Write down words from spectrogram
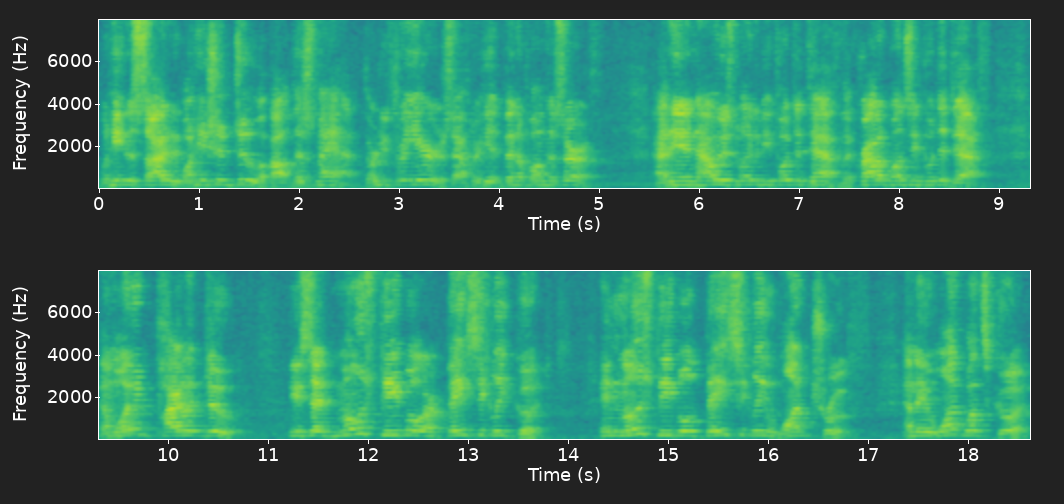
when he decided what he should do about this man 33 years after he had been upon this earth. And he now is going to be put to death. And the crowd wants him put to death. And what did Pilate do? He said, most people are basically good. And most people basically want truth. And they want what's good.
